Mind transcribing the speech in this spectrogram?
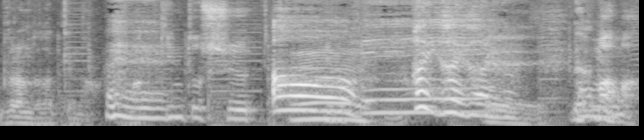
ブランドだっけな、ええマッキントッシュ。ああ、へーはいはいはい、えー。まあま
